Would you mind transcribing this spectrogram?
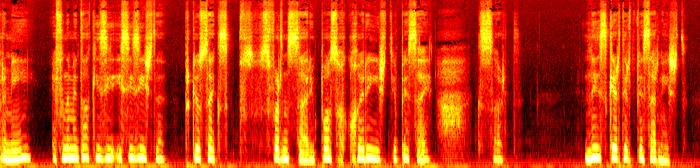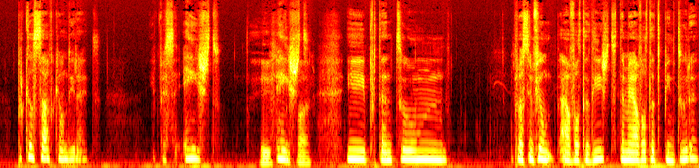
para mim é fundamental que isso exista, porque eu sei que se, se for necessário posso recorrer a isto. E eu pensei: ah, que sorte. Nem sequer ter de pensar nisto, porque ele sabe que é um direito. E pensei: é isto. É isto. É isto. Claro. E portanto. Hum, o próximo filme à volta disto, também à volta de pintura,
